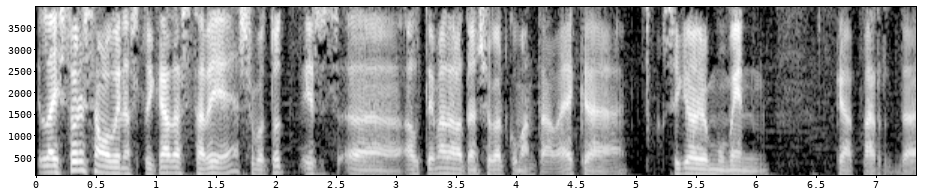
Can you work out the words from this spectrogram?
la història està molt ben explicada, està bé, eh? sobretot és eh, el tema de l'atenció que et comentava, eh? que sí que hi haver un moment que per de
